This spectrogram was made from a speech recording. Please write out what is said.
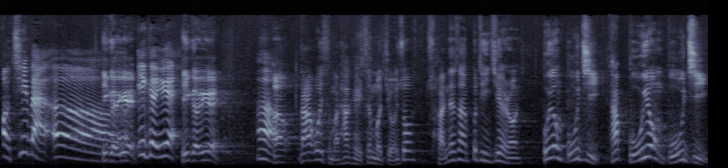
哦，七百二，一个月，一个月，一个月。那为什么它可以这么久？你说船在上不停机很容易，不用补给，它不用补给，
